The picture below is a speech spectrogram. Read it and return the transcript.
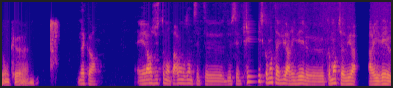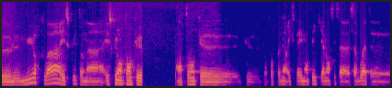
Donc, d'accord. Et alors justement, parlons-en de cette, de cette crise. Comment tu as vu arriver le, comment tu as vu arriver le, mur, toi? Est-ce que en as, est-ce que en tant que, en tant que, que entrepreneur expérimenté qui a lancé sa, boîte euh,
